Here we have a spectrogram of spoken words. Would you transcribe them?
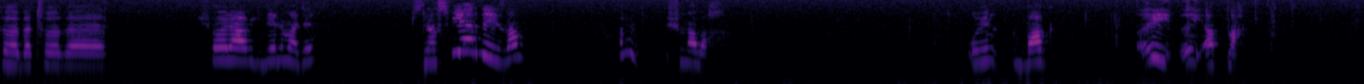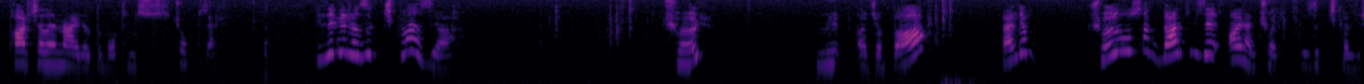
Tövbe tövbe. Şöyle abi gidelim hadi. Biz nasıl bir yerdeyiz lan? Abi şuna bak. Oyun bug. Ay ay atla. Parçalarına ayrıldı botumuz. Çok güzel. Bize bir rızık çıkmaz ya. Çöl mü acaba? Bence çöl olsa belki bize aynen çöl rızık çıkabilir.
